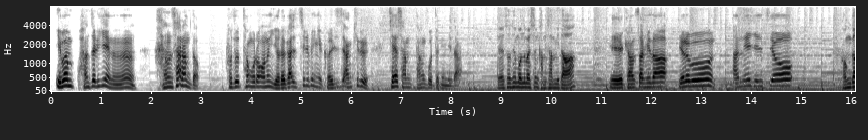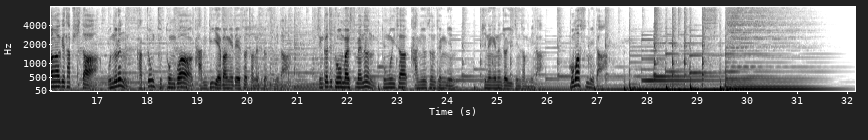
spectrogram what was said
이번 환절기에는 한 사람도 후두통으로 오는 여러 가지 질병에 걸리지 않기를 제3 당부드립니다. 네, 선생님 오늘 말씀 감사합니다. 예, 감사합니다. 여러분, 안녕히 계십시오. 건강하게 삽시다. 오늘은 각종 두통과 감기 예방에 대해서 전해드렸습니다. 지금까지 도움 말씀에는 동의사 강유 선생님, 진행에는 저 이진섭입니다. 고맙습니다.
